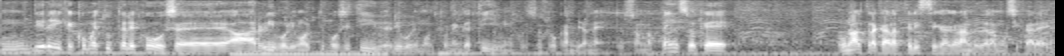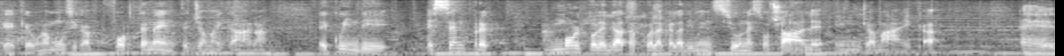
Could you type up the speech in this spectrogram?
Mm, Direi che come tutte le cose ha rivoli molto positivi e rivoli molto negativi in questo suo cambiamento. Insomma, penso che Un'altra caratteristica grande della musica reggae è che è una musica fortemente giamaicana e quindi è sempre molto legata a quella che è la dimensione sociale in Giamaica. E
